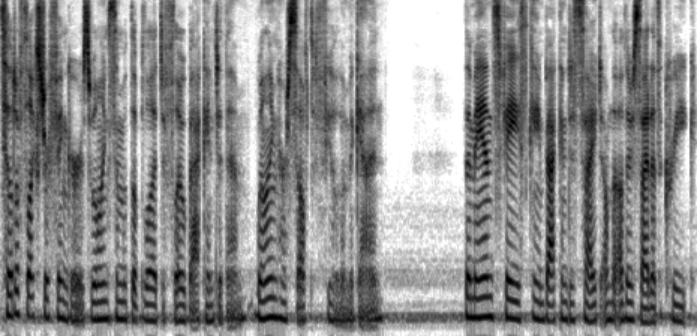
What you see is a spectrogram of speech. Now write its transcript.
Tilda flexed her fingers, willing some of the blood to flow back into them, willing herself to feel them again. The man's face came back into sight on the other side of the creek.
